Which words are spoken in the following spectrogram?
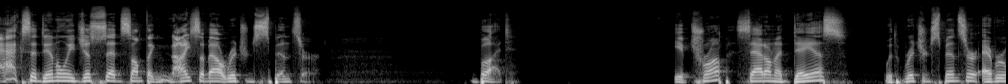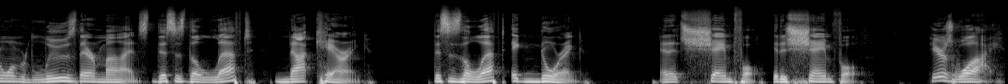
accidentally just said something nice about Richard Spencer. But if Trump sat on a dais with Richard Spencer, everyone would lose their minds. This is the left not caring. This is the left ignoring. And it's shameful. It is shameful. Here's why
